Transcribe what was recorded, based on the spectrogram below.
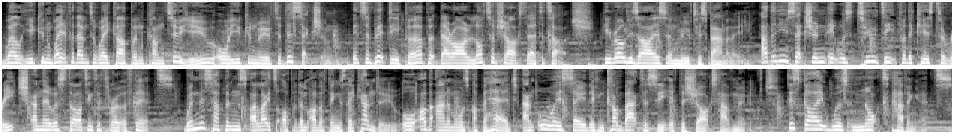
Well, you can wait for them to wake up and come to you, or you can move to this section. It's a bit deeper, but there are a lot of sharks there to touch. He rolled his eyes and moved his family. At the new section, it was too deep for the kids to reach, and they were starting to throw a fit. When this happens, I like to offer them other things they can do, or other animals up ahead, and always say they can come back to see if the sharks have moved. This guy was not having it.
